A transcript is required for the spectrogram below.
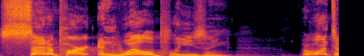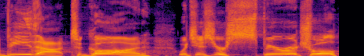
set apart and well pleasing. I want to be that to God, which is your spiritual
